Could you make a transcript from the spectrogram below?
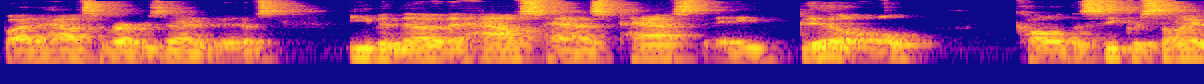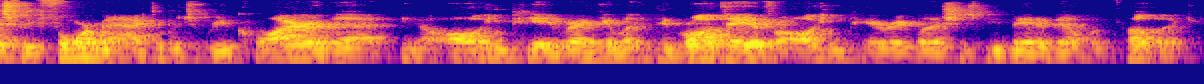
by the House of Representatives, even though the House has passed a bill called the Secret Science Reform Act, which would require that you know all EPA regula- the raw data for all EPA regulations be made available to the public.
